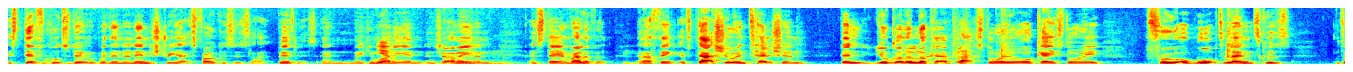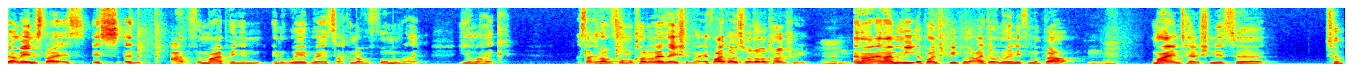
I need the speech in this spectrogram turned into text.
it's difficult to do it within an industry that's focuses like business and making Yeah. money and, and, you know what I mean and, mm-hmm. and staying relevant. Mm-hmm. And I think if that's your intention, then you're gonna look at a black story or a gay story through a warped lens because. Do you know what I mean? It's like it's it's an, in my opinion, in a weird way, it's like another form of like you're like it's like another form of colonization. Like if I go to another country mm. and I and I meet a bunch of people that I don't know anything about, mm. Mm. my intention is to to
